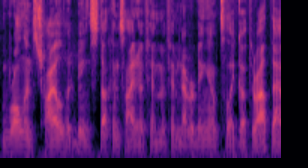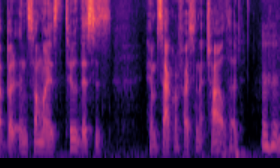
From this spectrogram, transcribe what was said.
Roland's childhood being stuck inside of him, of him never being able to like go throughout that. But in some ways too, this is him sacrificing that childhood. Mm-hmm.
